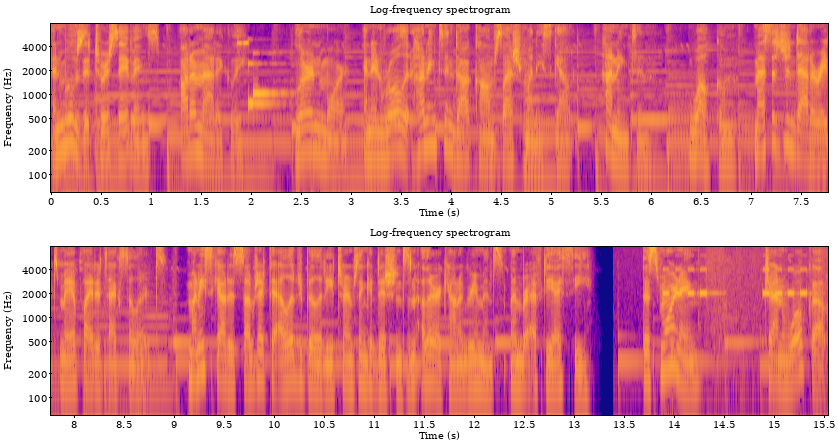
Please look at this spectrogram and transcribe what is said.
and moves it to her savings automatically. Learn more and enroll at huntington.com slash moneyscout. Huntington. Welcome. Message and data rates may apply to text alerts. Money Scout is subject to eligibility, terms and conditions, and other account agreements. Member FDIC. This morning, Jen woke up,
